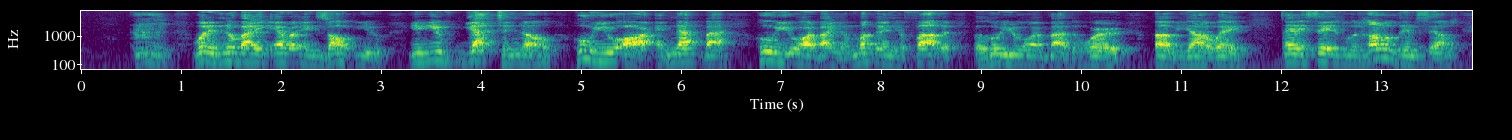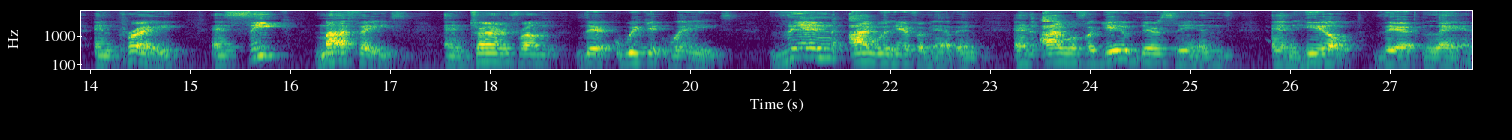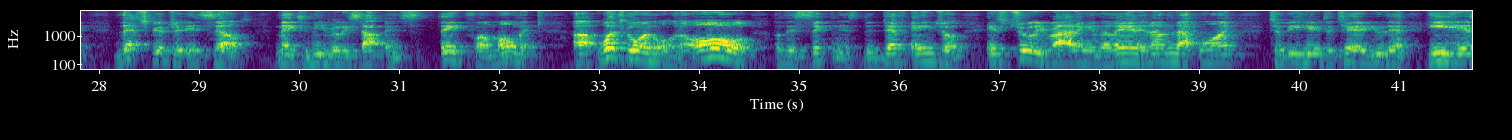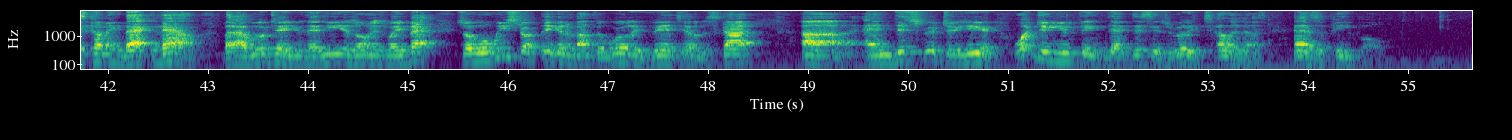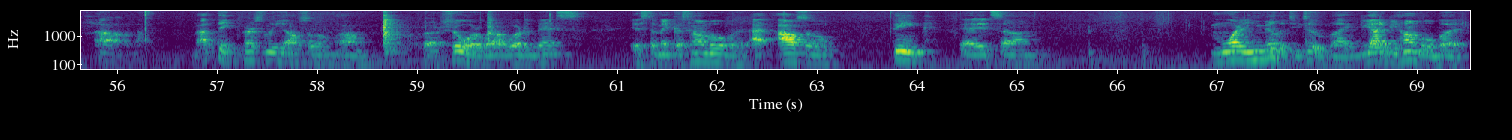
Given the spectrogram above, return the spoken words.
what if nobody ever exalt you? you? You've got to know who you are and not by who you are by your mother and your father, but who you are by the word of Yahweh. And it says, would humble themselves and pray and seek my face and turn from their wicked ways. Then I will hear from heaven and I will forgive their sins and heal their land. That scripture itself makes me really stop and think for a moment. Uh, what's going on? All of this sickness, the death angel is truly riding in the land, and I'm not one to be here to tell you that he is coming back now, but I will tell you that he is on his way back. So when we start thinking about the world events, Elder Scott, uh, and this scripture here, what do you think that this is really telling us as a people? Uh, I think personally, also, um, for sure, with our world events, is to make us humble. But I also think that it's um, more than humility too. Like you got to be humble, but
